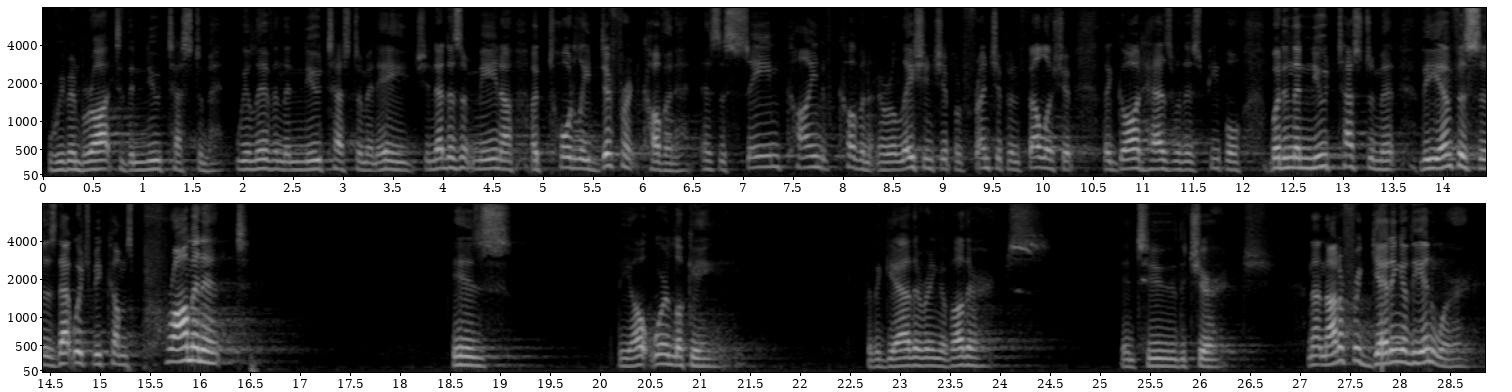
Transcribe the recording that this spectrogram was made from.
We've been brought to the New Testament. We live in the New Testament age. And that doesn't mean a, a totally different covenant. It's the same kind of covenant, a relationship of friendship and fellowship that God has with His people. But in the New Testament, the emphasis, that which becomes prominent, is the outward looking for the gathering of others into the church. Not, not a forgetting of the inward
